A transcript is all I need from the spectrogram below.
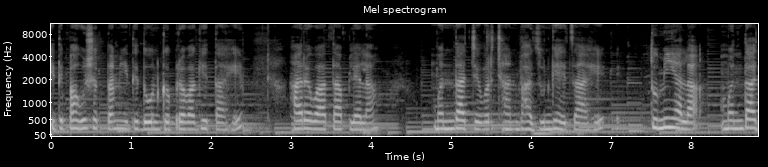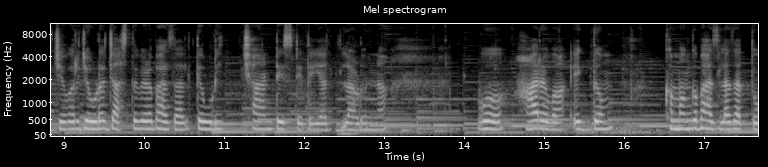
इथे पाहू शकता मी इथे दोन कप रवा घेत आहे. हा रवा आता आपल्याला मंद आचेवर छान भाजून घ्यायचा आहे. तुम्ही याला मंद आचेवर जेवढं जास्त वेळ भाजाल तेवढी छान टेस्ट येते या लाडूंना. व हा रवा एकदम खमंग भाजला जातो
